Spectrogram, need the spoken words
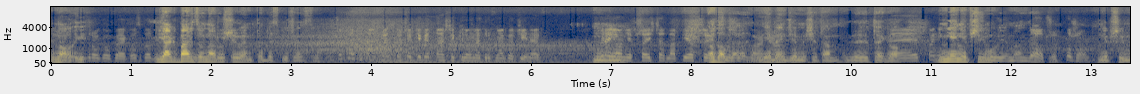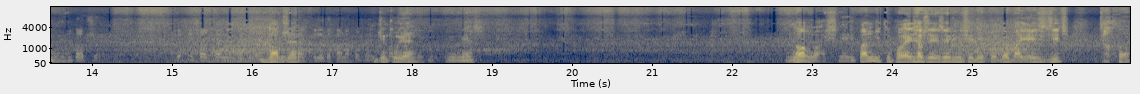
No i drogowego, zgodnie z Jak bardzo naruszyłem to bezpieczeństwo. Przekroczył pan prędkość o 19 km na godzinę. W Mhm. rejonie przejścia dla pieszych. No dobra, skrzyżowania. nie będziemy się tam y, tego. E, panie Nie, nie przyjmuję mandatu. Dobrze, w porządku, Nie przyjmuję. dobrze. Wypiszę ocenę. Dobrze. Za chwilę do pana podejdę. Dziękuję. Również. No właśnie, i pan mi tu powiedział, że jeżeli mi się nie podoba jeździć, to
